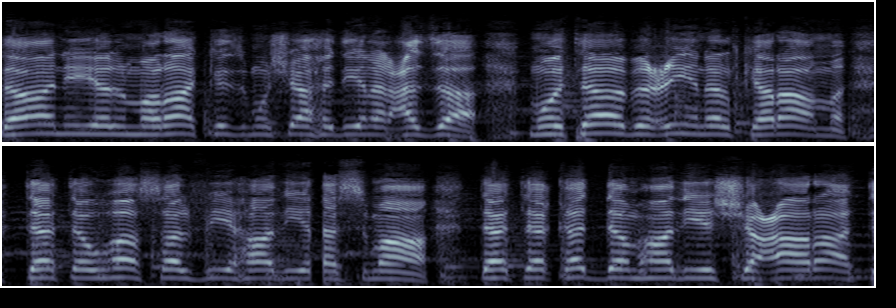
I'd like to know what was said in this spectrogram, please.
ثاني المراكز مشاهدين الأعزاء متابعين الكرام تتواصل في هذه الأسماء تتقدم هذه الشعارات.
